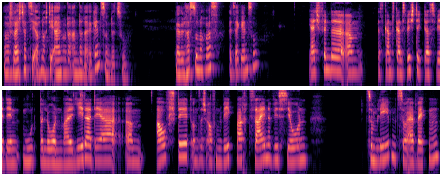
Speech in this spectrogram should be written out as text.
Aber vielleicht hat sie auch noch die ein oder andere Ergänzung dazu. Bärbel, hast du noch was als Ergänzung? Ja, ich finde ähm, es ganz, ganz wichtig, dass wir den Mut belohnen, weil jeder, der ähm, aufsteht und sich auf den Weg macht, seine Vision zum Leben zu erwecken,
